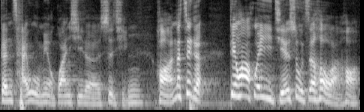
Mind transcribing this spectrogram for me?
跟财务没有关系的事情。好、啊，那这个电话会议结束之后啊，哈、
